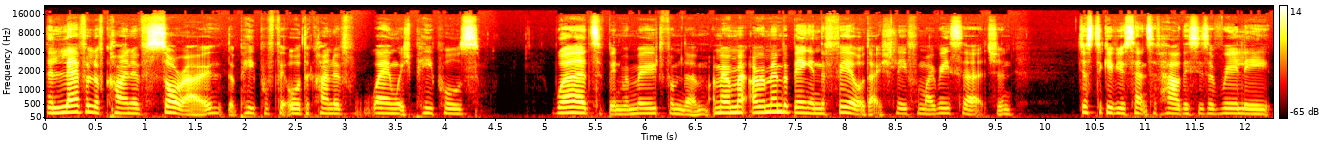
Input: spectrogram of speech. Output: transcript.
the level of kind of sorrow that people feel or the kind of way in which people's words have been removed from them. I mean i remember being in the field actually for my research and just to give you a sense of how this is a really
